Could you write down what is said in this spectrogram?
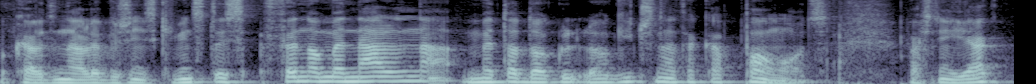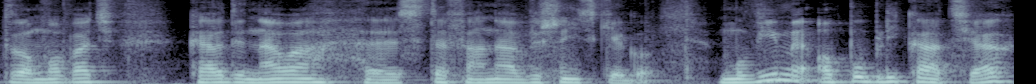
o kardynale Wyszyńskim, więc to jest fenomenalna, metodologiczna taka pomoc. Właśnie jak promować kardynała e, Stefana Wyszyńskiego. Mówimy o publikacjach.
